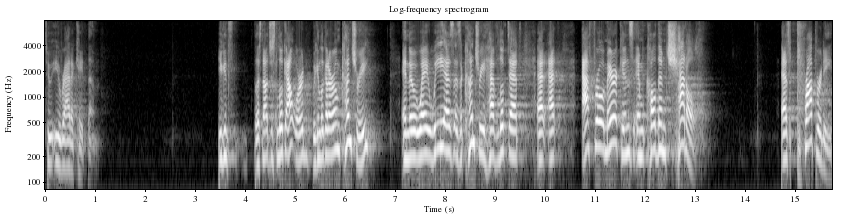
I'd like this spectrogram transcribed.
to eradicate them? You can, let's not just look outward, we can look at our own country and the way we as, as a country have looked at, at, at Afro Americans and called them chattel as property.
